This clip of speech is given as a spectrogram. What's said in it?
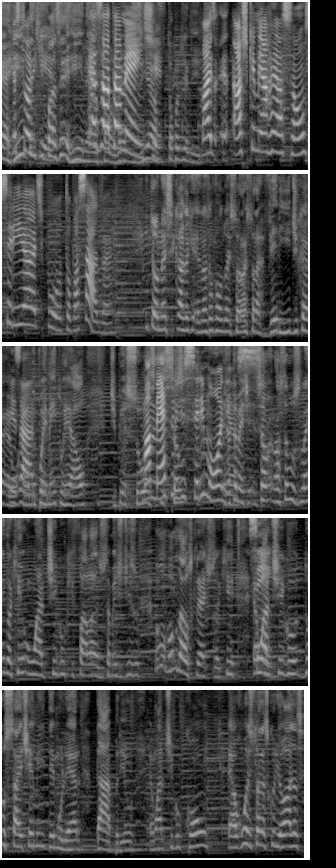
quer rir tem extorquir. que fazer rir, né? Exatamente. A. Mas eh, acho que minha reação seria, tipo, tô passada. Então, nesse caso aqui, nós estamos falando de uma história, uma história verídica, é um- é um Exato. depoimento real de pessoas Uma mestre são- de cerimônias. Exatamente. Então, nós estamos lendo aqui um artigo que fala justamente disso. Vamos, vamos dar os créditos aqui. É Sim. um artigo do site MD Mulher, da Abril. É um artigo com é, algumas histórias curiosas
